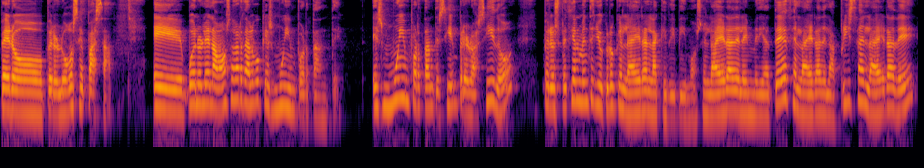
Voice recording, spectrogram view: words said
Pero, pero luego se pasa. Eh, bueno, Elena, vamos a hablar de algo que es muy importante. Es muy importante, siempre lo ha sido, pero especialmente yo creo que en la era en la que vivimos, en la era de la inmediatez, en la era de la prisa, en la era de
